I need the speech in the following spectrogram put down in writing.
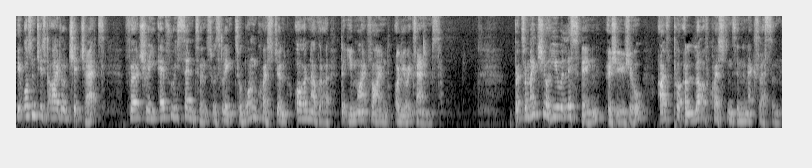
it wasn't just idle chit chat, Virtually every sentence was linked to one question or another that you might find on your exams. But to make sure you were listening, as usual, I've put a lot of questions in the next lesson.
